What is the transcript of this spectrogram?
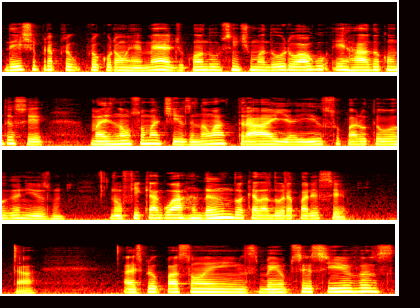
Deixe para procurar um remédio quando sentir uma dor ou algo errado acontecer, mas não somatize, não atraia isso para o teu organismo. Não fique aguardando aquela dor aparecer, tá? As preocupações bem obsessivas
